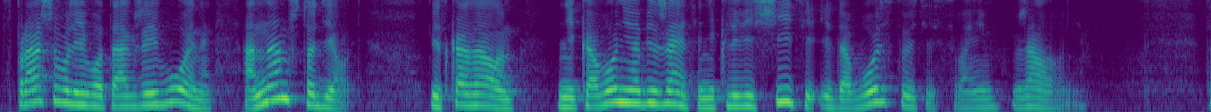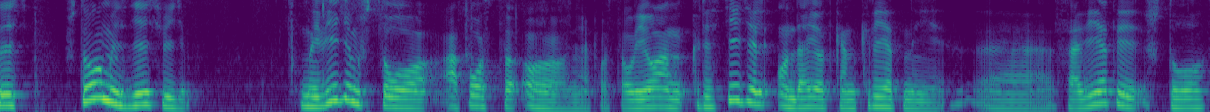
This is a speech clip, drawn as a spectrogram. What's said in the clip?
Спрашивали его также и воины, а нам что делать? И сказал им, никого не обижайте, не клевещите и довольствуйтесь своим жалованием. То есть, что мы здесь видим? Мы видим, что апостол, о, не апостол, Иоанн Креститель, он дает конкретные э, советы, что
